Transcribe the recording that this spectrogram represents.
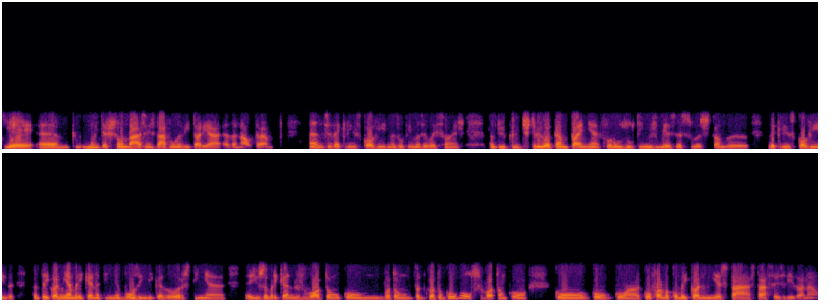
que é um, que muitas sondagens davam a vitória a Donald Trump antes da crise Covid, nas últimas eleições. Portanto, o que lhe destruiu a campanha foram os últimos meses da sua gestão de, da crise Covid. Portanto, a economia americana tinha bons indicadores, tinha, e os americanos votam com, votam, portanto, votam com o bolso, votam com, com, com, com, a, com a forma como a economia está, está a ser gerida ou não.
